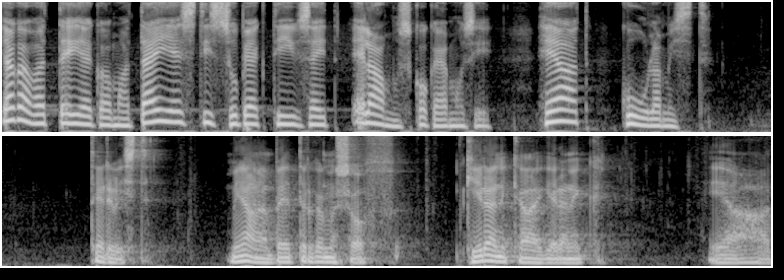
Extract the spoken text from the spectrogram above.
jagavad teiega oma täiesti subjektiivseid elamuskogemusi. head kuulamist. tervist, mina olen Peeter Kalmašov, kirjanik ja ajakirjanik. ja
